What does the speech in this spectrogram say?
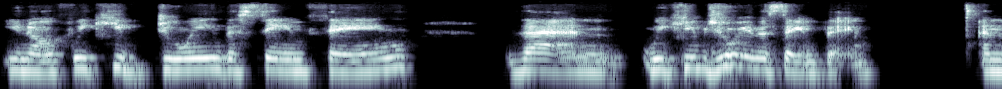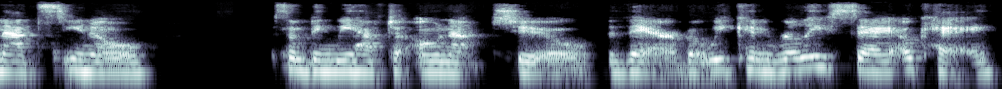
you know if we keep doing the same thing then we keep doing the same thing. And that's you know something we have to own up to there. But we can really say, okay,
